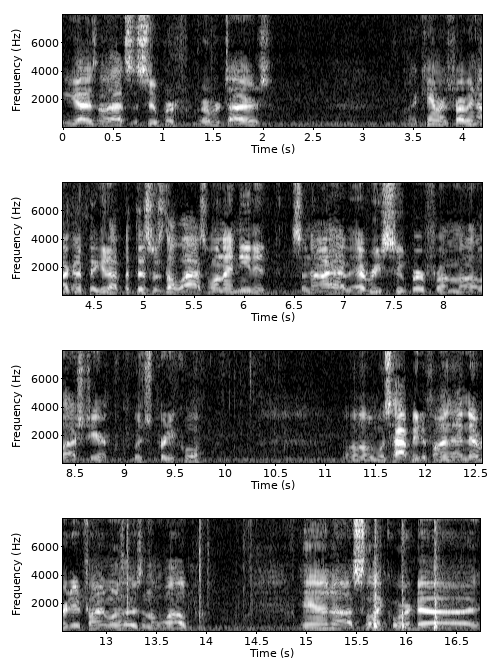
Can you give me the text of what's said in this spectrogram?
you guys know that's a super rubber tires. My camera's probably not going to pick it up, but this was the last one I needed. So now I have every super from uh, last year, which is pretty cool. Um, was happy to find that. Never did find one of those in the wild. And uh, uh,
